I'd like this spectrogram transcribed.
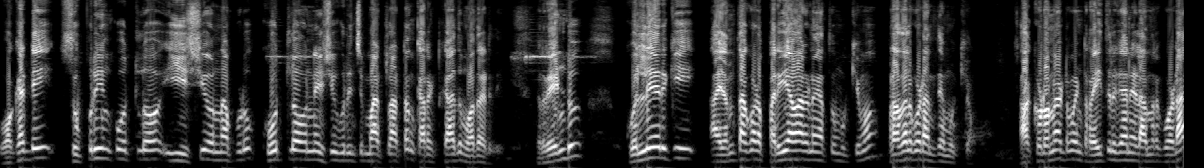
ఒకటి సుప్రీంకోర్టులో ఈ ఇష్యూ ఉన్నప్పుడు కోర్టులో ఉన్న ఇష్యూ గురించి మాట్లాడటం కరెక్ట్ కాదు మొదటిది. రెండు కొల్లేరుకి అదంతా కూడా పర్యావరణం ఎంత ముఖ్యమో ప్రజలు కూడా అంతే ముఖ్యం. అక్కడ ఉన్నటువంటి రైతులు కానీ వీళ్ళందరూ కూడా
